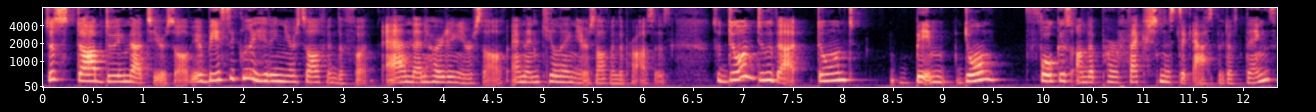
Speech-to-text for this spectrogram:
just stop doing that to yourself. You're basically hitting yourself in the foot and then hurting yourself and then killing yourself in the process. So don't do that. Don't don't focus on the perfectionistic aspect of things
